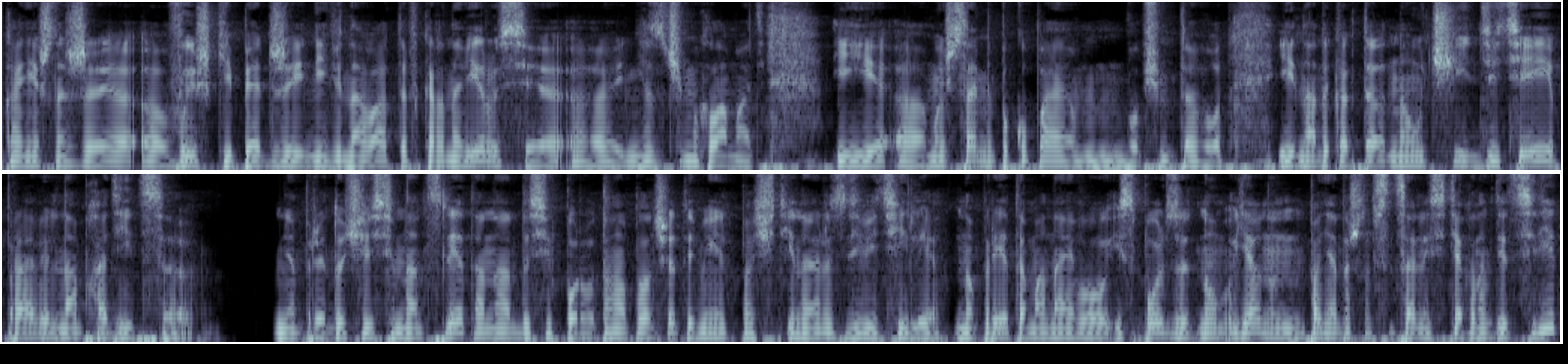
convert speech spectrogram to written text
Конечно же, вышки 5G не виноваты в коронавирусе, незачем их ломать. И мы же сами покупаем, в общем-то, вот. И надо как-то научить детей правильно обходиться у меня, например, дочери 17 лет, она до сих пор, вот она планшет имеет почти, наверное, с 9 лет. Но при этом она его использует, ну, явно, ну, понятно, что в социальных сетях она где-то сидит,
